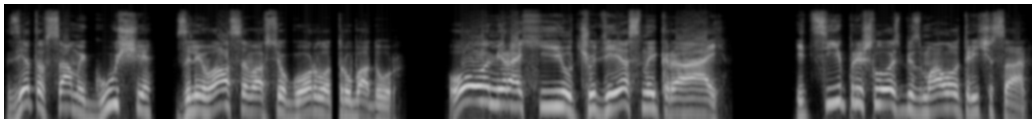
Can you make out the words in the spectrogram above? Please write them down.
Где-то в самой гуще заливался во все горло трубадур. «О, Мирахил, чудесный край!» Идти пришлось без малого три часа. К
